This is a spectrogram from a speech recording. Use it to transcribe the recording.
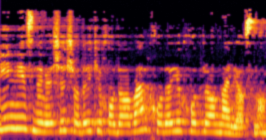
این نیز نوشته شده که خداوند خدای خود را میازما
